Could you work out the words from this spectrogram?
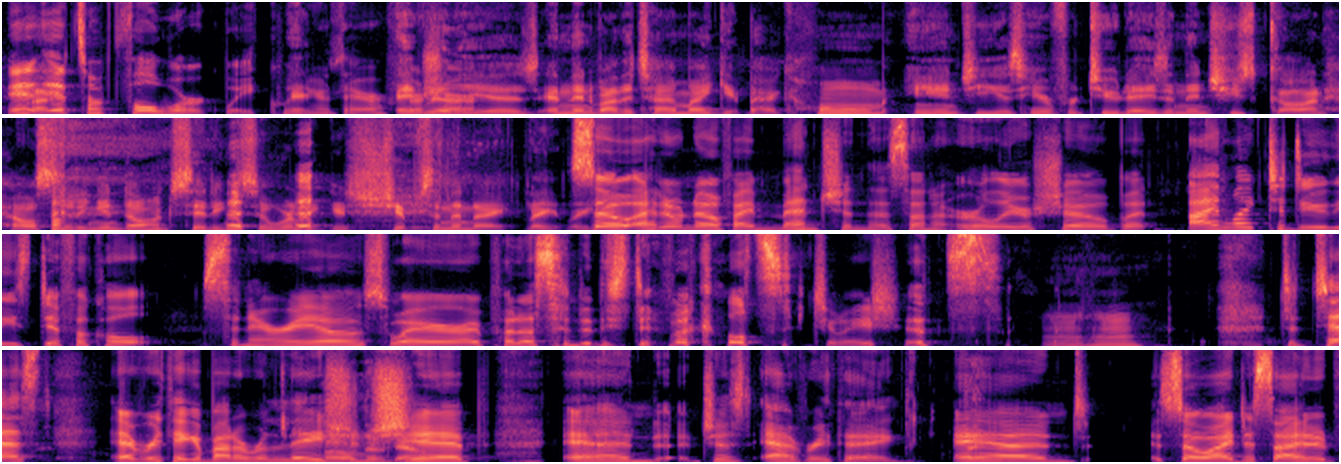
It, it's a full work week when you're there for it sure. really is. And then by the time I get back home, Angie is here for two days, and then she's gone house sitting and dog sitting. So we're like ships in the night lately. So I don't know if I mentioned this on an earlier show, but I like to do these difficult scenarios where I put us into these difficult situations mm-hmm. to test everything about a oh, relationship and just everything. And so I decided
